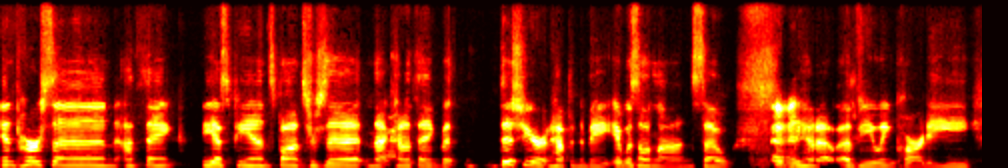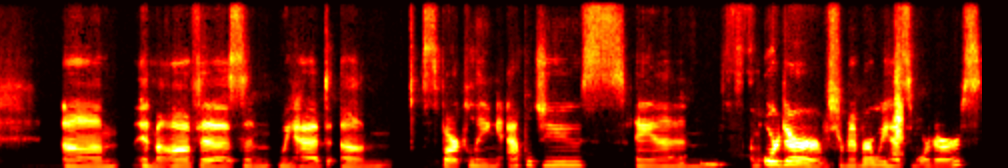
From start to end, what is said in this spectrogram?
in person. I think ESPN sponsors it and that kind of thing. But this year it happened to be, it was online. So we had a, a viewing party um, in my office and we had um, sparkling apple juice and some hors d'oeuvres. Remember, we had some hors d'oeuvres?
